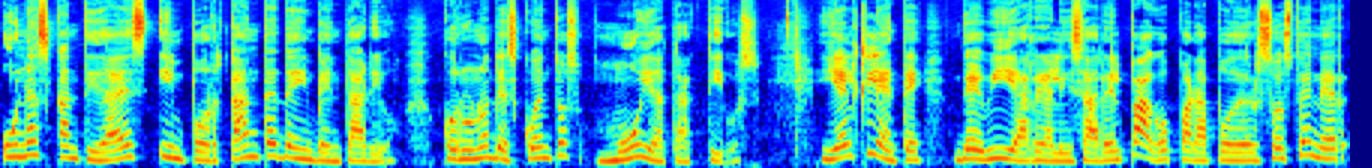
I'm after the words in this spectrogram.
unas cantidades importantes de inventario con unos descuentos muy atractivos. Y el cliente debía realizar el pago para poder sostener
